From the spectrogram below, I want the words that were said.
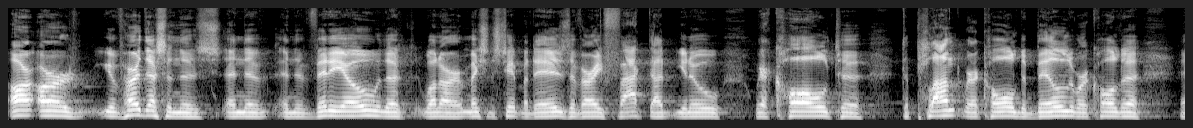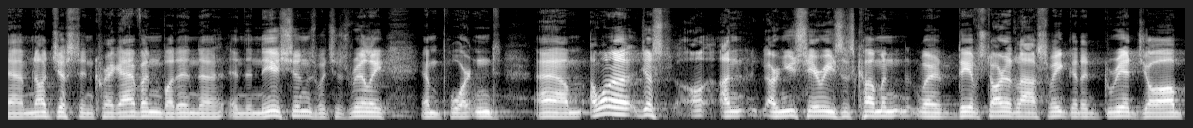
our, our, you've heard this in, this in, the, in the video that what our mission statement is the very fact that, you know, we're called to, to plant, we're called to build, we're called to um, not just in Craigavon, but in the, in the nations, which is really important. Um, I want to just, uh, and our new series is coming where Dave started last week, did a great job.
